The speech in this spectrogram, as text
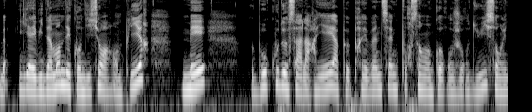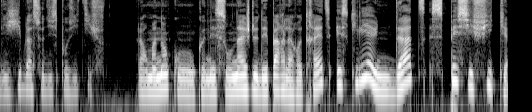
Ben, il y a évidemment des conditions à remplir, mais beaucoup de salariés, à peu près 25% encore aujourd'hui, sont éligibles à ce dispositif. Alors maintenant qu'on connaît son âge de départ à la retraite, est-ce qu'il y a une date spécifique?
